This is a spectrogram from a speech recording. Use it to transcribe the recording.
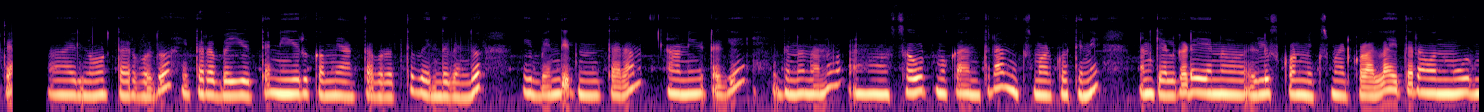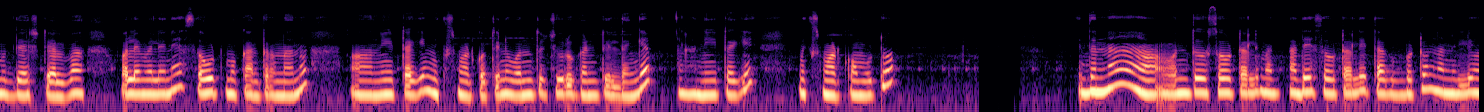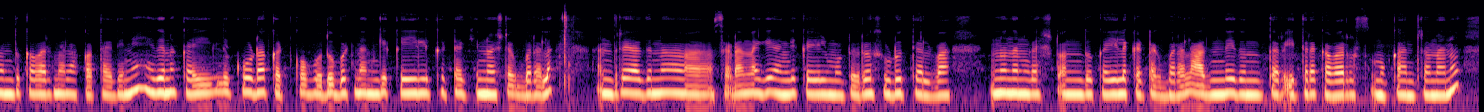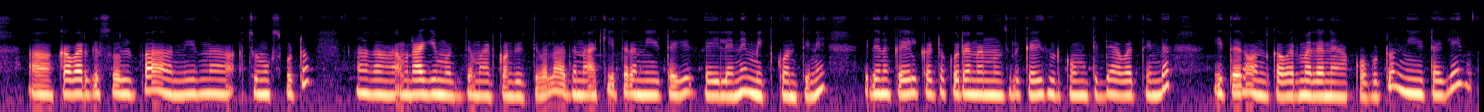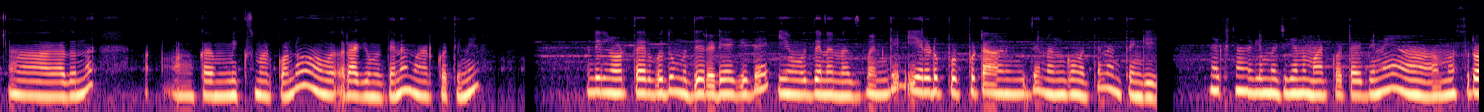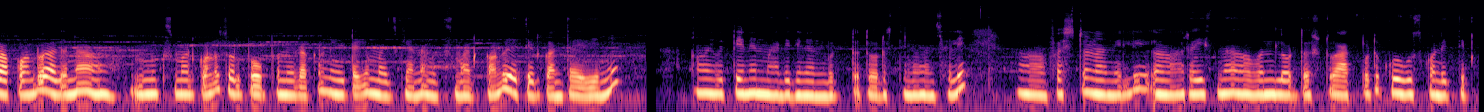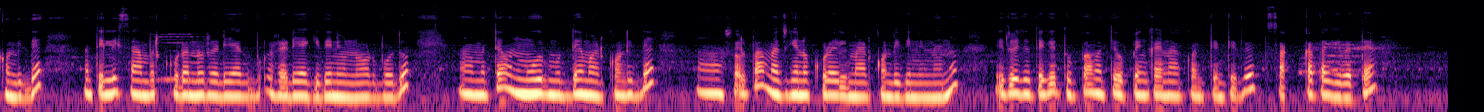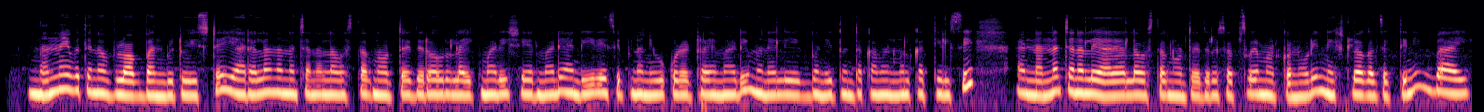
ಇಲ್ಲಿ ನೋಡ್ತಾ ಇರ್ಬೋದು ಈ ಥರ ಬೇಯುತ್ತೆ. ನೀರು ಕಮ್ಮಿ ಆಗ್ತಾ ಬರುತ್ತೆ ಬೆಂದು ಬೆಂದು. ಈ ಬೆಂದಿದ ನಂತರ ನೀಟಾಗಿ ಇದನ್ನು ನಾನು ಸೌಟ್ ಮುಖಾಂತರ ಮಿಕ್ಸ್ ಮಾಡ್ಕೋತೀನಿ. ನಾನು ಕೆಳಗಡೆ ಏನು ಇಳಿಸ್ಕೊಂಡು ಮಿಕ್ಸ್ ಮಾಡ್ಕೊಳ್ಳಲ್ಲ ಈ ಥರ ಒಂದು ಮೂರು ಮುದ್ದೆ ಅಷ್ಟೇ ಅಲ್ವಾ? ಒಲೆ ಮೇಲೇ ಸೌಟ್ ಮುಖಾಂತರ ನಾನು ನೀಟಾಗಿ ಮಿಕ್ಸ್ ಮಾಡ್ಕೋತೀನಿ. ಒಂದು ಚೂರು ಗಂಟಿಲ್ದಂಗೆ ನೀಟಾಗಿ ಮಿಕ್ಸ್ ಮಾಡ್ಕೊಂಬಿಟ್ಟು ಇದನ್ನು ಒಂದು ಸೌಟಲ್ಲಿ ಮತ್ತು ಅದೇ ಸೌಟಲ್ಲಿ ತೆಗೆದ್ಬಿಟ್ಟು ನಾನಿಲ್ಲಿ ಒಂದು ಕವರ್ ಮೇಲೆ ಹಾಕೋತಾ ಇದ್ದೀನಿ. ಇದನ್ನು ಕೈಲಿ ಕೂಡ ಕಟ್ಕೋಬೋದು ಬಟ್ ನನಗೆ ಕೈಲಿ ಕಟ್ಟೋಕೆ ಇನ್ನೂ ಅಷ್ಟಾಗಿ ಬರೋಲ್ಲ. ಅಂದರೆ ಅದನ್ನು ಸಡನ್ನಾಗಿ ಹಂಗೆ ಕೈಯಲ್ಲಿ ಮುಟ್ಟಿದ್ರೆ ಸುಡುತ್ತೆ ಅಲ್ವಾ? ಇನ್ನು ನನಗೆ ಅಷ್ಟೊಂದು ಕೈಯಲ್ಲೇ ಕಟ್ಟೋಕೆ ಬರೋಲ್ಲ. ಆದ್ದರಿಂದ ಇದೊಂದು ಥರ ಈ ಥರ ಕವರ್ಸ್ ಮುಖಾಂತರ ನಾನು ಕವರ್ಗೆ ಸ್ವಲ್ಪ ನೀರನ್ನ ಚುಮುಕ್ಸ್ಬಿಟ್ಟು ರಾಗಿ ಮುದ್ದೆ ಮಾಡ್ಕೊಂಡಿರ್ತೀವಲ್ಲ, ಅದನ್ನು ಹಾಕಿ ಈ ಥರ ನೀಟಾಗಿ ಕೈಲೇ ಮಿತ್ಕೊತೀನಿ. ಇದನ್ನು ಕೈಲಿ ಕಟ್ಟೋಕೋರೆ ನಾನು ಒಂದ್ಸಲ ಕೈ ಸುಡ್ಕೊಂಬಿಟ್ಟಿದ್ದೆ ಆವತ್ತಿಂದ ಈ ಥರ ಒಂದು ಕವರ್ ಮೇಲೇ ಹಾಕ್ಕೊಬಿಟ್ಟು ನೀಟಾಗಿ ಅದನ್ನು ಕ ಮಿಕ್ಸ್ ಮಾಡಿಕೊಂಡು ರಾಗಿ ಮುದ್ದೆನ ಮಾಡ್ಕೊತೀನಿ. ಇಲ್ಲಿ ನೋಡ್ತಾ ಇರ್ಬೋದು ಮುದ್ದೆ ರೆಡಿಯಾಗಿದೆ ಈ ಮುದ್ದೆ ನನ್ನ ಹಸ್ಬೆಂಡ್ಗೆ ಎರಡು ಪುಟ್ ಪುಟ್ಟ ಆಣಿ ಮುದ್ದೆ ನನಗೂ ಮತ್ತು ನನ್ನ ತಂಗಿಗೆ. ನೆಕ್ಸ್ಟ್ ನಾನಿಲ್ಲಿ ಮಜ್ಜಿಗೆನ ಮಾಡ್ಕೊತಾ ಇದ್ದೀನಿ. ಮೊಸರು ಹಾಕ್ಕೊಂಡು ಅದನ್ನು ಮಿಕ್ಸ್ ಮಾಡಿಕೊಂಡು ಸ್ವಲ್ಪ ಉಪ್ಪು ನೀರು ಹಾಕೊಂಡು ನೀಟಾಗಿ ಮಜ್ಜಿಗೆನ ಮಿಕ್ಸ್ ಮಾಡಿಕೊಂಡು ಎತ್ತಿಟ್ಕೊತಾ ಇದ್ದೀನಿ. ಇವತ್ತೇನೇನು ಮಾಡಿದ್ದೀನಿ ಅಂದ್ಬಿಟ್ಟು ತೋರಿಸ್ತೀನಿ ಒಂದ್ಸಲಿ. ಫಸ್ಟು ನಾನಿಲ್ಲಿ ರೈಸ್ನ ಒಂದು ಲೋಟದಷ್ಟು ಹಾಕ್ಬಿಟ್ಟು ಕೂಗಿಸ್ಕೊಂಡು ಎತ್ತಿಟ್ಕೊಂಡಿದ್ದೆ. ಮತ್ತು ಇಲ್ಲಿ ಸಾಂಬಾರು ಕೂಡ ರೆಡಿಯಾಗಿ ರೆಡಿಯಾಗಿದೆ ನೀವು ನೋಡ್ಬೋದು. ಮತ್ತು ಒಂದು ಮೂರು ಮುದ್ದೆ ಮಾಡ್ಕೊಂಡಿದ್ದೆ. ಸ್ವಲ್ಪ ಮಜ್ಜಿಗೆನೂ ಕೂಡ ಇಲ್ಲಿ ಮಾಡ್ಕೊಂಡಿದ್ದೀನಿ ನಾನು. ಇದ್ರ ಜೊತೆಗೆ ತುಪ್ಪ ಮತ್ತು ಉಪ್ಪಿನಕಾಯಿನ ಹಾಕ್ಕೊಂಡು ತಿಂತಿದ್ರೆ ಸಖತ್ತಾಗಿರುತ್ತೆ. ನನ್ನ ಇವತ್ತಿನ ವ್ಲಾಗ್ ಬಂದುಬಿಟ್ಟು ಇಷ್ಟೇ. ಯಾರೆಲ್ಲ ನನ್ನ ಚಾನಲ್ನ ಹೊಸ್ದಾಗಿ ನೋಡ್ತಾ ಇದ್ದೀರೋ ಅವರು ಲೈಕ್ ಮಾಡಿ ಶೇರ್ ಮಾಡಿ ಆ್ಯಂಡ್ ಈ ರೆಸಿಪಿನ ನೀವು ಕೂಡ ಟ್ರೈ ಮಾಡಿ ಮನೇಲಿ ಹೇಗೆ ಬಂದಿತ್ತು ಅಂತ ಕಮೆಂಟ್ ಮೂಲಕ ತಿಳಿಸಿ. ಆ್ಯಂಡ್ ನನ್ನ ಚಾನಲ್ ಯಾರೆಲ್ಲ ಹೊಸ್ದಾಗಿ ನೋಡ್ತಾ ಇದ್ದೀರೋ ಸಬ್ಸ್ಕ್ರೈಬ್ ಮಾಡ್ಕೊಂಡು ನೋಡಿ. ನೆಕ್ಸ್ಟ್ ವ್ಲಾಗಲ್ಲಿ ಸಿಗ್ತೀನಿ. ಬಾಯ್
